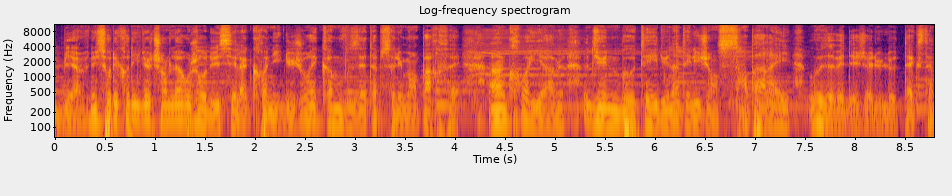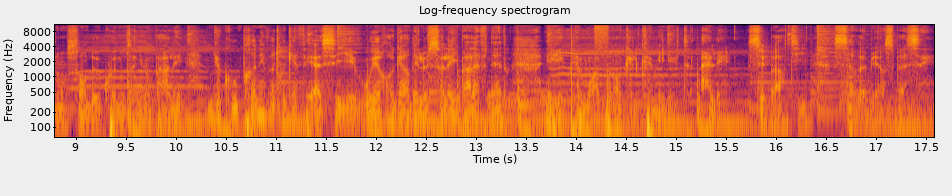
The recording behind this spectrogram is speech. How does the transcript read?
Bienvenue sur les chroniques de Chandler. Aujourd'hui, c'est la chronique du jour et comme vous êtes absolument parfait, incroyable, d'une beauté et d'une intelligence sans pareil, vous avez déjà lu le texte annonçant de quoi nous allions parler. Du coup, prenez votre café, asseyez-vous et regardez le soleil par la fenêtre et écoutez-moi pendant quelques minutes. Allez, c'est parti, ça va bien se passer.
